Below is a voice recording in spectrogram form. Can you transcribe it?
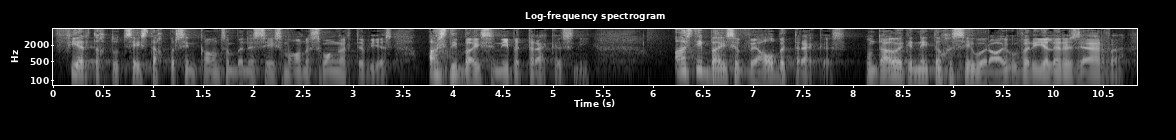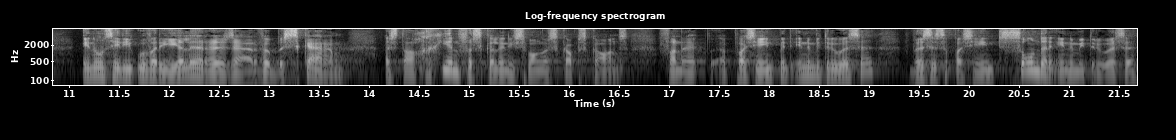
40 tot 60% kans om binne 6 maande swanger te wees as die buise nie betrek is nie. As die buise wel betrek is, onthou ek het net nou gesê oor daai ovariële reserve en ons het die ovariële reserve beskerm is daar geen verskil in die swangerskapskans van 'n pasiënt met endometriose versus 'n pasiënt sonder endometriose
